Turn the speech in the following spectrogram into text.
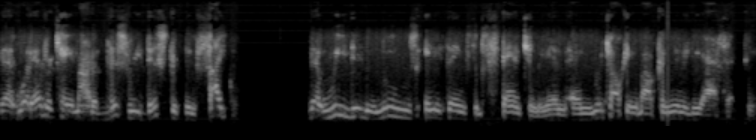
that whatever came out of this redistricting cycle, that we didn't lose anything substantially. And, and we're talking about community assets here.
